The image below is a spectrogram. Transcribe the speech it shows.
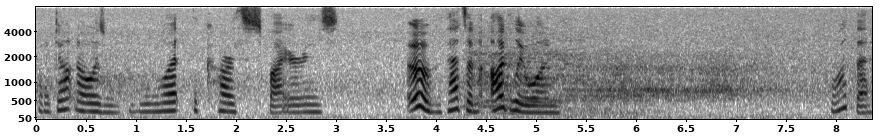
What I don't know is what the Karth Spire is. Oh, that's an ugly one. What the?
